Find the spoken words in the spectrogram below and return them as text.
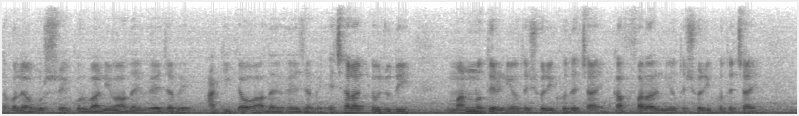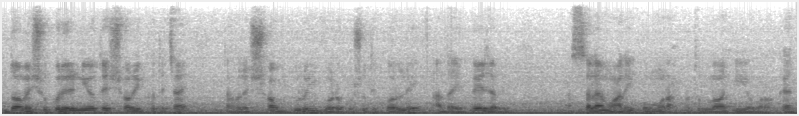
তাহলে অবশ্যই কোরবানিও আদায় হয়ে যাবে, আকিকাও আদায় হয়ে যাবে। এছাড়া কেউ যদি মান্যতের নিয়তে শরিক হতে চায়, কাফফারার নিয়তে শরিক হতে চায় দমে শুকুরের নিয়তে শরিক হতে চায়, তাহলে সবগুলোই বড় পশুতে করলে আদায় হয়ে যাবে। আসসালামু আলাইকুম রহমতুল্লাহি বরকাত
